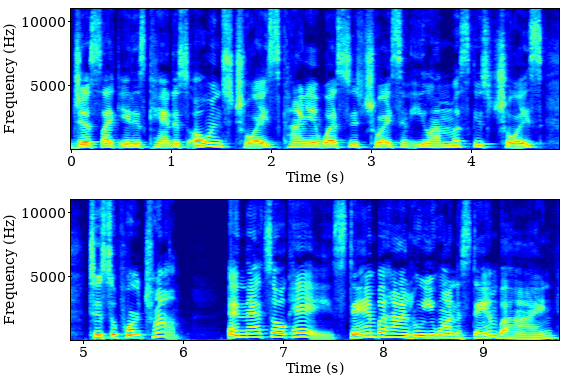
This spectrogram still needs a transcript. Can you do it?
Just like it is Candace Owens' choice, Kanye West's choice, and Elon Musk's choice to support Trump. And that's okay. Stand behind who you want to stand behind.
